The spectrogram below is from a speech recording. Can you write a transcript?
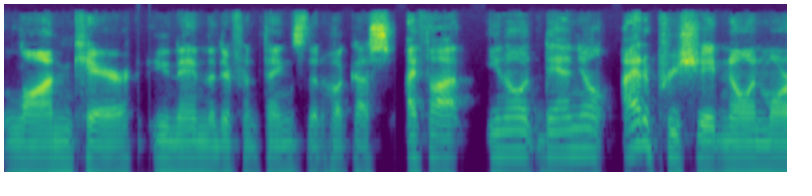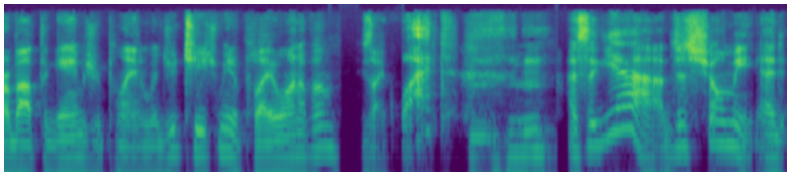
lawn care, you name the different things that hook us. I thought, you know, Daniel, I'd appreciate knowing more about the games you're playing. Would you teach me to play one of them? He's like, What? Mm-hmm. I said, Yeah, just show me. And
